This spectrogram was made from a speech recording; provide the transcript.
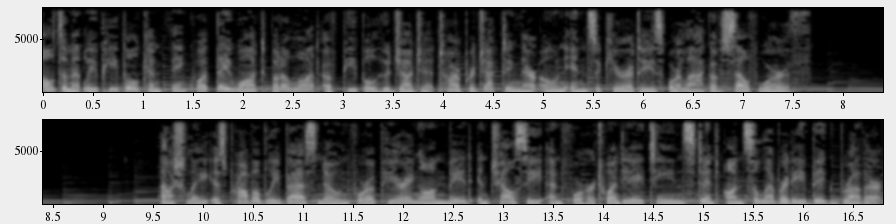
ultimately people can think what they want but a lot of people who judge it are projecting their own insecurities or lack of self-worth. Ashley is probably best known for appearing on Made in Chelsea and for her 2018 stint on Celebrity Big Brother.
